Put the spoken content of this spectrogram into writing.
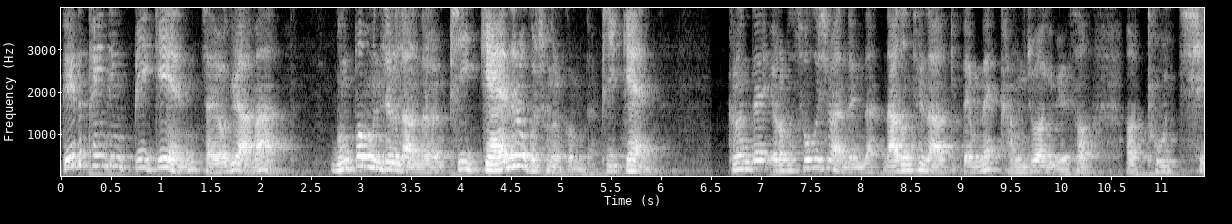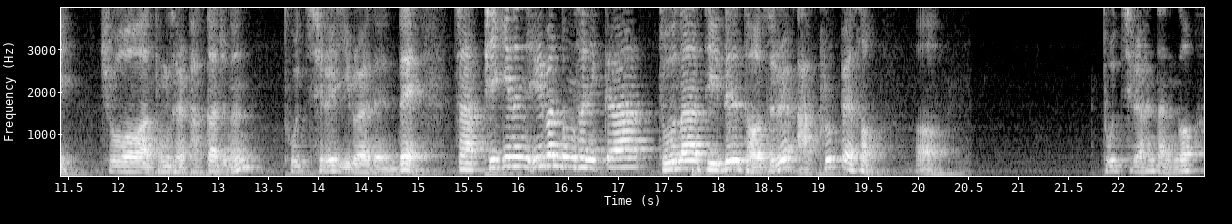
did painting begin. 자, 여기를 아마 문법 문제로 나온다면 began으로 고쳐 놓을 겁니다. began. 그런데 여러분 속으시면 안 됩니다. until 나왔기 때문에 강조하기 위해서 어, 도치, 주어와 동사를 바꿔주는 도치를 이뤄야 되는데 자, begin은 일반 동사니까 do나 did, does를 앞으로 빼서 어, 도치를 한다는 거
